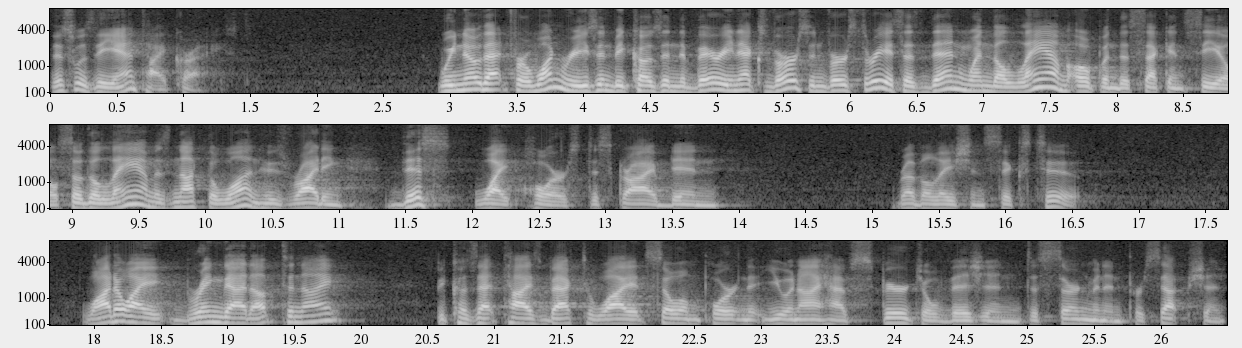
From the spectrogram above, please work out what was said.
This was the Antichrist. We know that for one reason because in the very next verse, in verse 3, it says, Then when the Lamb opened the second seal. So the Lamb is not the one who's riding this white horse described in Revelation 6 2. Why do I bring that up tonight? Because that ties back to why it's so important that you and I have spiritual vision, discernment, and perception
